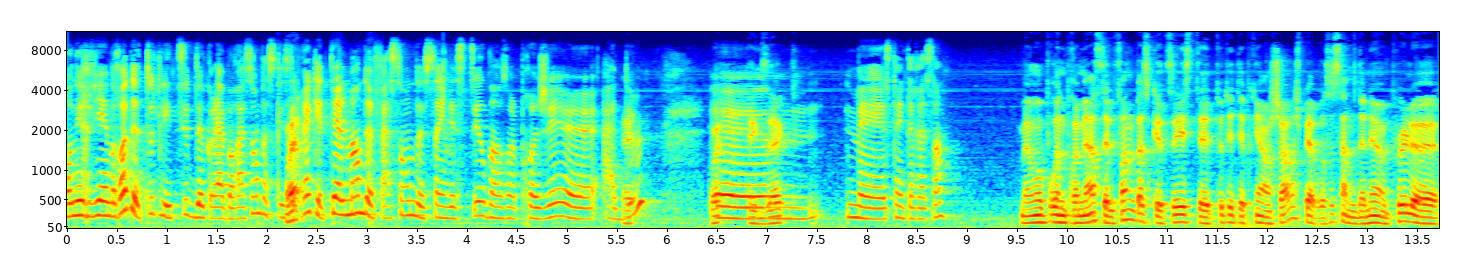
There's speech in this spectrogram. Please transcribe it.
On y reviendra de tous les types de collaborations parce que c'est vrai qu'il y a tellement de façons de s'investir dans un projet euh, à Ouais. deux. Ouais, Euh, exact. Mais c'est intéressant. Mais moi, pour une première, c'était le fun parce que, tu sais, tout était pris en charge. Puis après ça, ça me donnait un peu le.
